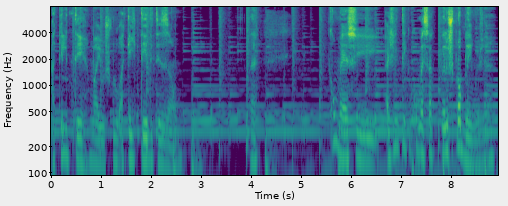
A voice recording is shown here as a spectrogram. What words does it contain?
aquele T maiúsculo, aquele T de tesão, né? Comece, a gente tem que começar pelos problemas, né?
